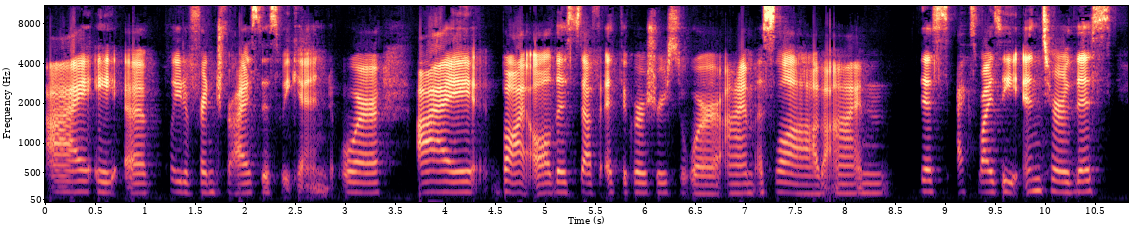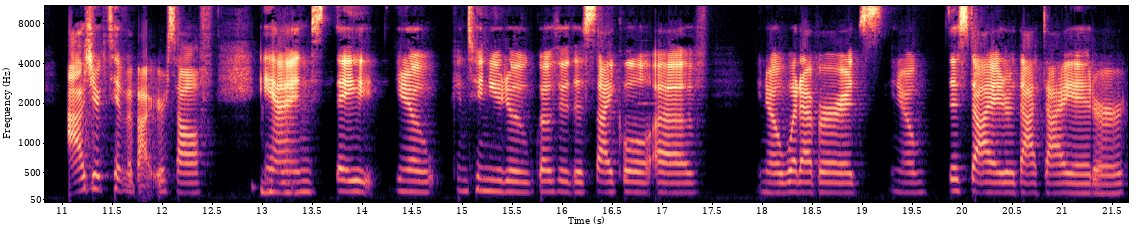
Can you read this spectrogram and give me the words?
I ate a plate of french fries this weekend, or I bought all this stuff at the grocery store. I'm a slob. I'm this XYZ, enter this adjective about yourself. Mm-hmm. And they, you know, continue to go through this cycle of, you know, whatever it's, you know, this diet or that diet or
